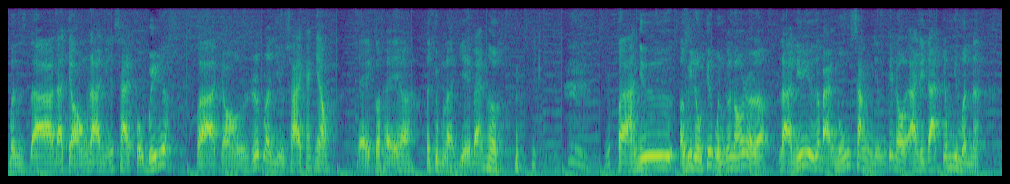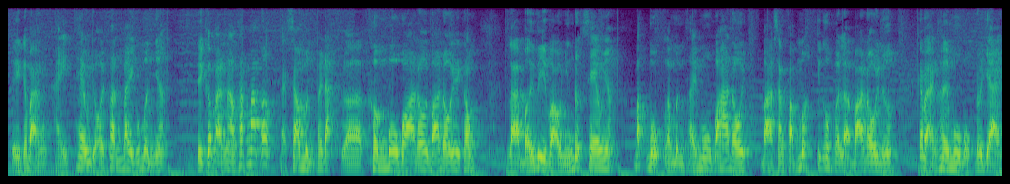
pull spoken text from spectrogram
Mình đã, đã chọn ra những size phổ biến và chọn rất là nhiều size khác nhau để có thể uh, nói chung là dễ bán hơn. và như ở video trước mình có nói rồi đó là nếu như các bạn muốn săn những cái đôi Adidas giống như mình nè thì các bạn hãy theo dõi fanpage của mình nha. Thì các bạn nào thắc mắc á tại sao mình phải đặt uh, combo ba đôi ba đôi hay không? Là bởi vì vào những đợt sale nha bắt buộc là mình phải mua ba đôi ba sản phẩm á, chứ không phải là ba đôi nữa. Các bạn có thể mua một đôi dài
